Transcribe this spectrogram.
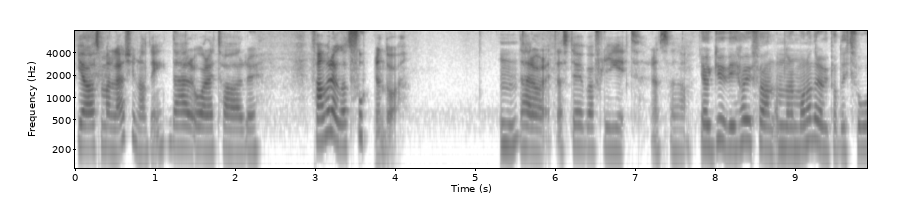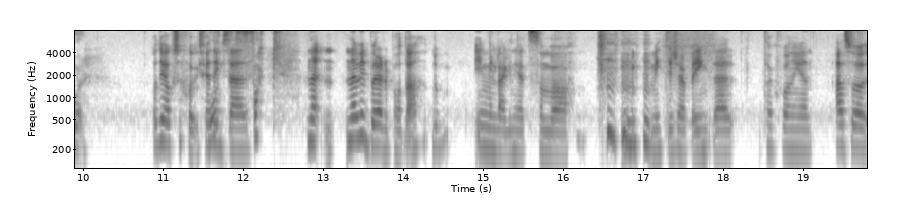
Ja, alltså man lär sig någonting. Det här året har... Fan vad det har gått fort ändå. Mm. Det här året. Alltså det har ju bara flugit. Ja gud, vi har ju fan om några månader har vi poddat i två år. Och det är också sjukt. För jag What tänkte så här, the fuck? när, när vi började podda, då, i min lägenhet som var mitt i Köping, där takvåningen. Alltså,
